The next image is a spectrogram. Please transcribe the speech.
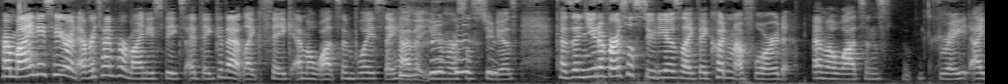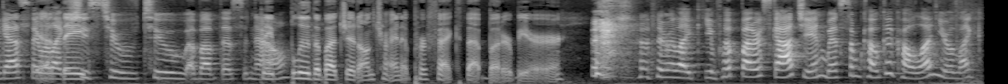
Hermione's here, and every time Hermione speaks, I think of that like fake Emma Watson voice they have at Universal Studios. Because in Universal Studios, like they couldn't afford Emma Watson's rate. I guess they Yeah, were like, they- she's too too above this They now. They blew the budget on trying to perfect that butterbeer. They, were like, you put butterscotch in with some Coca Cola, and you're like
